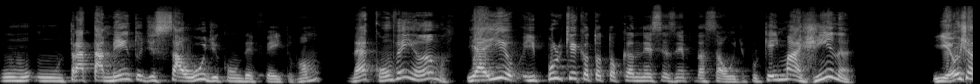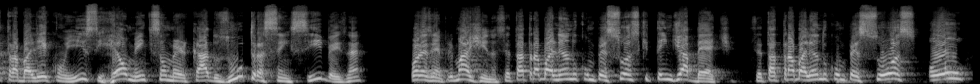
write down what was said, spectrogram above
um, um tratamento de saúde com defeito. Vamos, né? Convenhamos. E aí, e por que, que eu estou tocando nesse exemplo da saúde? Porque imagina, e eu já trabalhei com isso, e realmente são mercados ultra sensíveis, né? Por exemplo, imagina, você está trabalhando com pessoas que têm diabetes, você está trabalhando com pessoas ou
